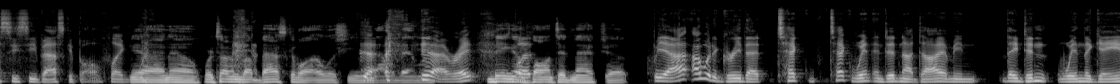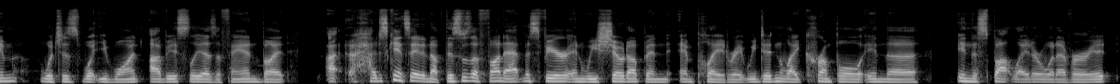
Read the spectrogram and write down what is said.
SEC basketball. Like, Yeah, I know. We're talking about basketball LSU and Alabama yeah, right. being a vaunted matchup. But yeah, I, would agree that Tech Tech went and did not die. I mean, they didn't win the game, which is what you want, obviously, as a fan. But I, I just can't say it enough. This was a fun atmosphere, and we showed up and and played. Right, we didn't like crumple in the in the spotlight or whatever. It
